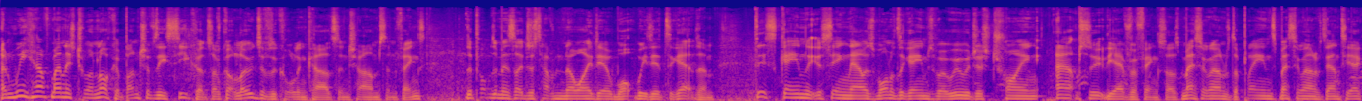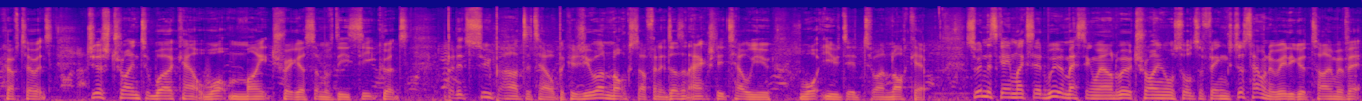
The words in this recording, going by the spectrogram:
And we have managed to unlock a bunch of these secrets. I've got loads of the calling cards and charms and things. The problem is I just have no idea what we did to get them. This game that you're seeing now is one of the games where we were just trying absolutely everything. So I was messing around with the planes, messing around with the anti-aircraft turrets, just trying to work out what might trigger some of these secrets. But it's super hard to tell because you unlock stuff and it doesn't actually tell you what you did to unlock it. So in this game, like I said, we were messing around, we were trying all sorts of things, just having a really good time with it.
